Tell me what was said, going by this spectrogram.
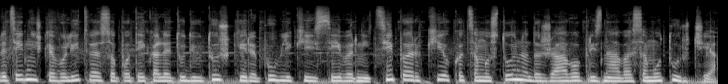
Predsedniške volitve so potekale tudi v Turški republiki Severni Cipr, ki jo kot samostojno državo priznava samo Turčija.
